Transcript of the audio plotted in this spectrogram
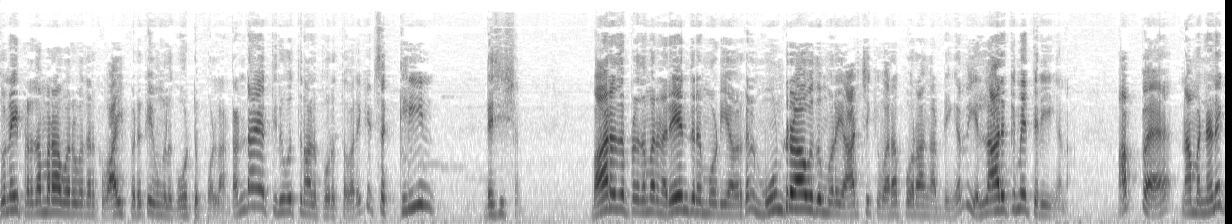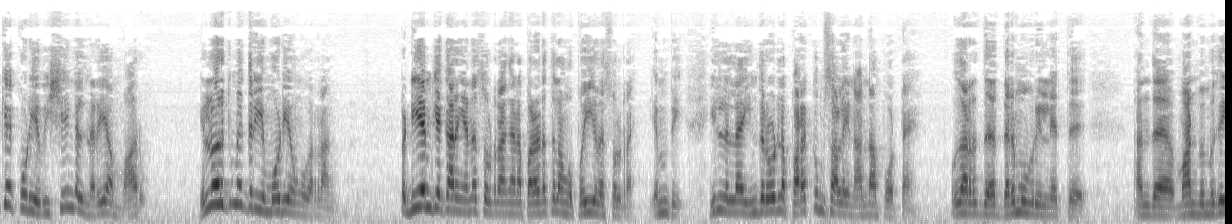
துணை பிரதமரா வருவதற்கு வாய்ப்பு இருக்கு இவங்களுக்கு ஓட்டு போடலாம். ரெண்டாயிரத்தி இருபத்தி நாலு பொறுத்த வரைக்கும் இட்ஸ் அ கிளீன் டெசிஷன் பாரத பிரதமர் நரேந்திர மோடி அவர்கள் மூன்றாவது முறை ஆட்சிக்கு வரப்போறாங்க அப்படிங்கிறது எல்லாருக்குமே தெரியுங்கண்ணா. அப்ப நம்ம நினைக்கக்கூடிய விஷயங்கள் நிறைய மாறும். எல்லோருக்குமே தெரியும் மோடி அவங்க வர்றாங்க. இப்ப டிஎம்கே காரங்க என்ன சொல்றாங்க? நான் பல இடத்துல அவங்க பொய்களை சொல்றேன். எம்பி இல்ல இல்ல இந்த ரோட்ல பறக்கும் சாலை நான் தான் போட்டேன். உதாரணத்து தருமபுரியில் நேற்று அந்த மாண்புமிகு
